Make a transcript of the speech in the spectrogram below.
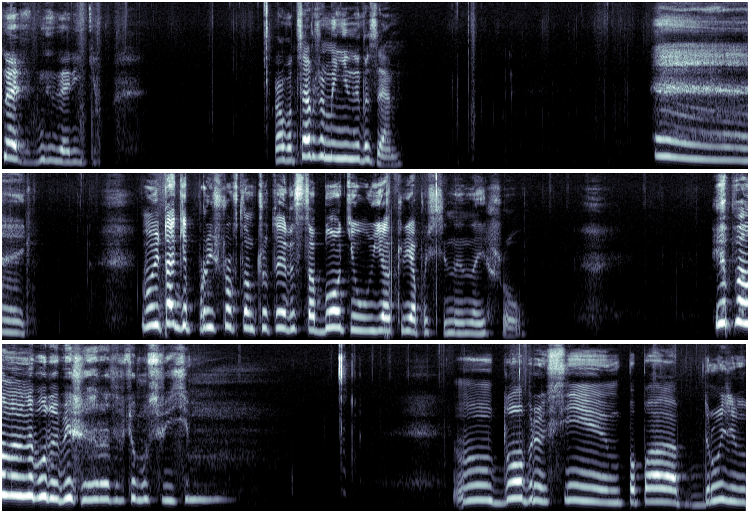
Навіть не зарітів. А оце вже мені не везе. Ей. Ну і так я пройшов там 400 блоків, я крепості не знайшов. Я, певно, не буду більше грати в цьому світі. Ну, Добре, всім папа, друзі, ви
